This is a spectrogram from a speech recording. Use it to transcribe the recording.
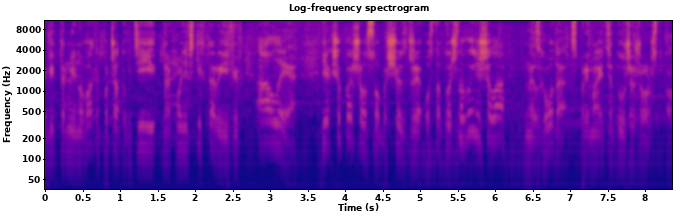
відтермінувати початок дії драконівських тарифів. Але якщо перша особа щось вже остаточно вирішила, незгода сприймається дуже жорстко.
